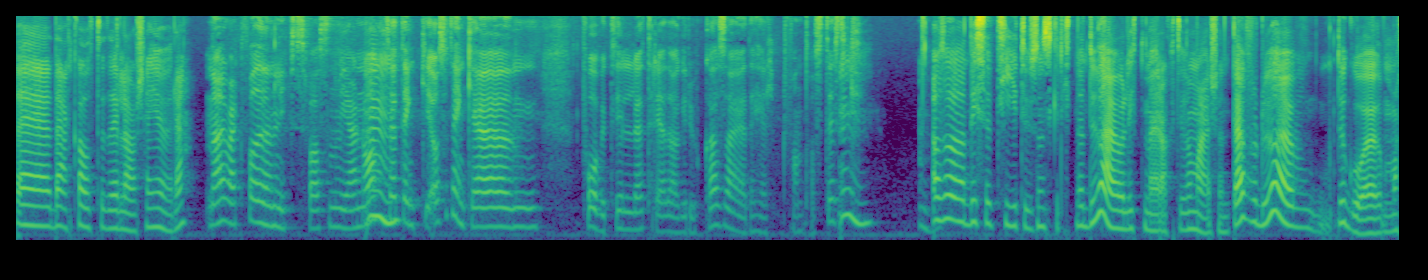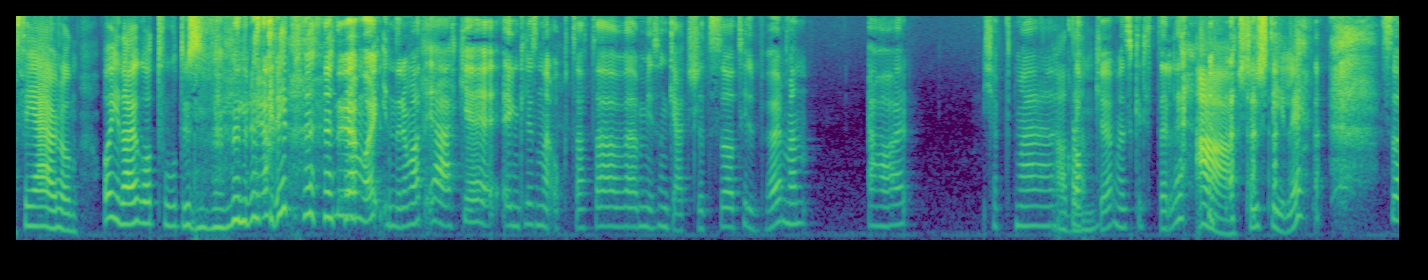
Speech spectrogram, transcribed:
Det, det er ikke alltid det lar seg gjøre. Nei, i hvert fall i den livsfasen vi er nå. Tenker, og så tenker jeg Får vi til tre dager i uka, så er det helt fantastisk. Altså disse 10 000 skrittene Du er jo litt mer aktiv enn meg, skjønte jeg. For du, er du går jo masse. Jeg er jo sånn Oi, da har jeg gått 2500 skritt. Du, jeg må jo innrømme at jeg er ikke egentlig sånn opptatt av eh, mye sånn gadgets og tilbehør, men jeg har kjøpt meg Ja, klokke med skritteller. er så stilig. Så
